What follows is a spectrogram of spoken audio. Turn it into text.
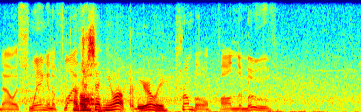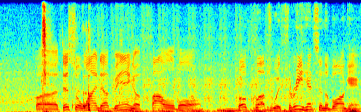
Now a swing and a fly I was ball. just setting you up pretty early. Trumbo on the move. But this will wind up being a foul ball. Both clubs with three hits in the ball game.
